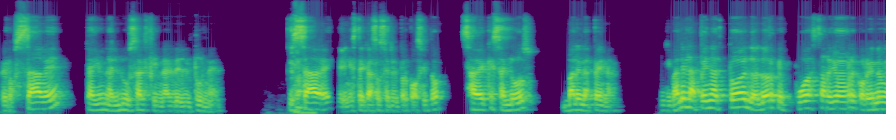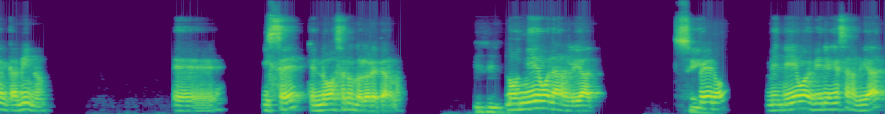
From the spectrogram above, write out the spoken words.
pero sabe que hay una luz al final del túnel. Y sabe, en este caso sería el propósito, sabe que esa luz vale la pena. Y vale la pena todo el dolor que pueda estar yo recorriendo en el camino. Eh, y sé que no va a ser un dolor eterno. No niego la realidad. Sí. Pero me niego a vivir en esa realidad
